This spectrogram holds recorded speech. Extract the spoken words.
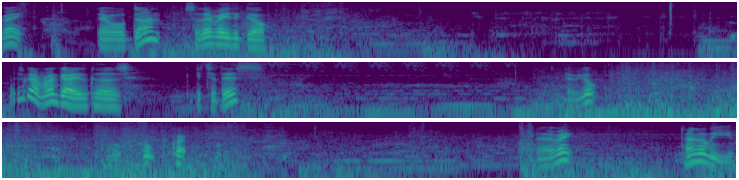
Right. They're all done, so they're ready to go. I just gotta run, guys, because get to this. There we go. Oh, crap. Alright. Time to leave.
